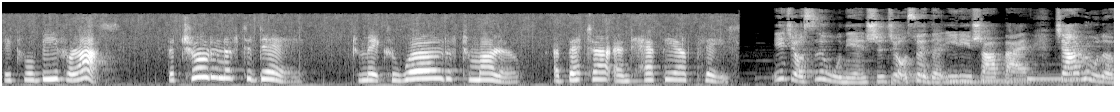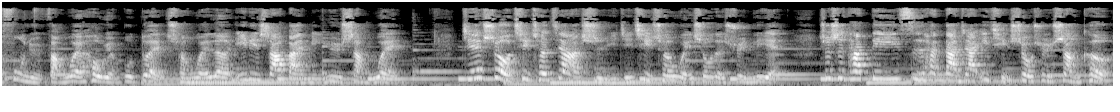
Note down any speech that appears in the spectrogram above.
it will be for us, the children of today, to make the world of tomorrow a better and happier place. 一九四五年，十九岁的伊丽莎白加入了妇女防卫后援部队，成为了伊丽莎白名誉上尉，接受汽车驾驶以及汽车维修的训练。 这是他第一次和大家一起受训上课，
